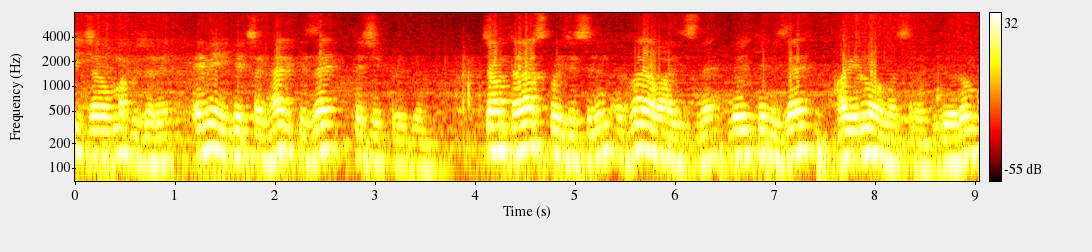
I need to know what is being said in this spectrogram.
Dinçer olmak üzere emeği geçen herkese teşekkür ediyorum. Cam Teras Projesi'nin Ihlara Vadisi'ne ve ülkemize hayırlı olmasını diliyorum.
